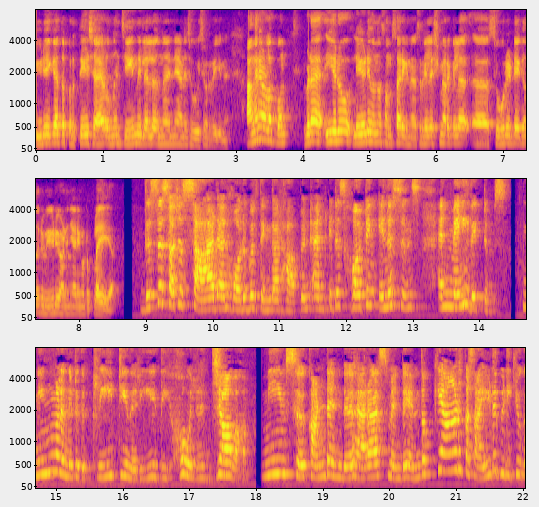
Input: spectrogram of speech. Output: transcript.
വീഡിയോയ്ക്കകത്ത് പ്രത്യേകിച്ച് അയാൾ ഒന്നും ചെയ്യുന്നില്ലല്ലോ എന്ന് തന്നെയാണ് ചോദിച്ചുകൊണ്ടിരിക്കുന്നത് അങ്ങനെയുള്ളപ്പം ഇവിടെ ഈ ഒരു ലേഡി വന്ന് സംസാരിക്കുന്നത് ശ്രീലക്ഷ്മി അറക്കിൽ സ്റ്റോറി ഇട്ടേക്കുന്ന ഒരു വീഡിയോ ആണ് ഞാൻ ഇങ്ങോട്ട് പ്ലേ ചെയ്യാം. This is such a sad and horrible thing that happened, and it is hurting innocence and many victims. നിങ്ങൾ എന്നിട്ട് ഇത് ട്രീറ്റ് ചെയ്യുന്ന രീതി. ഹോ ലജ്ജാവഹം. മീംസ് കണ്ടന്റ് ഹറാസ്മെന്റ് എന്തൊക്കെയാണ് സൈഡ് പിടിക്കുക?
